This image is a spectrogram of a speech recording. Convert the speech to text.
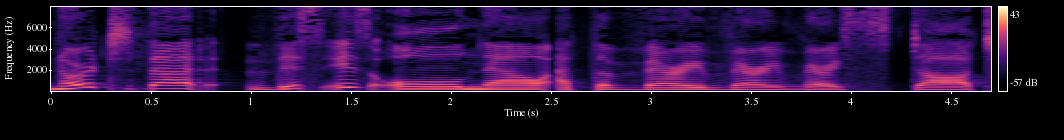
Note that this is all now at the very, very, very start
